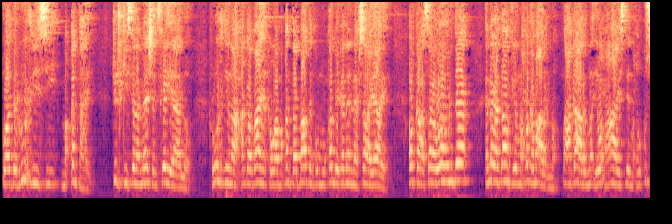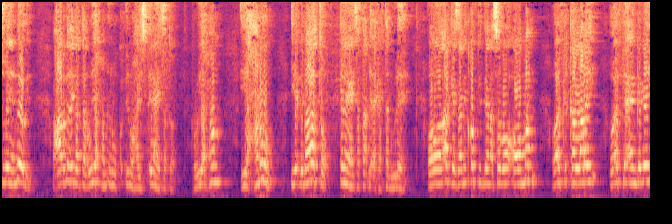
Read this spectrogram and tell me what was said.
oo hadda ruuxdiisii maqan tahay jidhkiisana meeshan iska yaalo ruuxdiina xagga daahirka waa maqan tahay baatinku muu qalbiga ka neefsanayaaye qofka asaga waa hurdaa innaga haddaan fiirno waxba kama aragno. Waxaan ka aragno iyo waxaan haystay maxuu ku sugan yahay ma ogin. Waxaana dhici karta ruyo xun inu inuu hays inay haysato. Ruyo xun iyo xanuun iyo dhibaato inay haysataa dhici karta buu leeyahay. Oo ad arkaysaa nin qofkii deen isagoo ooman oo afki qallalay oo afki angegay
